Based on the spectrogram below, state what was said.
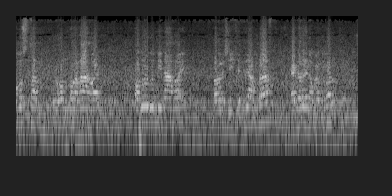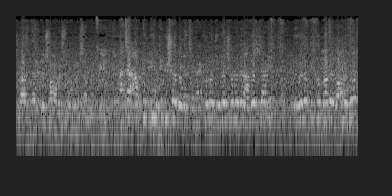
অবস্থান গ্রহণ করা না হয় অগ্রগতি না হয় তাহলে সেই ক্ষেত্রে আমরা এগারোই নভেম্বর রাজধানীতে সমাবেশ করব ইনশাল্লাহ আচ্ছা আপনি তিনটি বিষয় বলেছেন। এক হলো জুলাই সনদের আদেশ জারি দুই হলো পৃথকভাবে গণভোট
